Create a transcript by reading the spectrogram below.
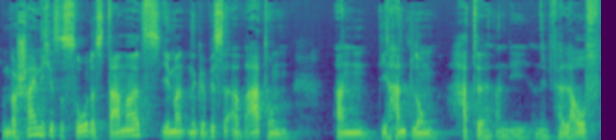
Und wahrscheinlich ist es so, dass damals jemand eine gewisse Erwartung an die Handlung hatte, an, die, an den Verlauf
